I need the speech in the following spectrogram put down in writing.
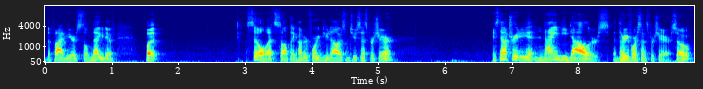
the five years is still negative, but still that's something. $142.02 per share. It's now trading at $90.34 per share. So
